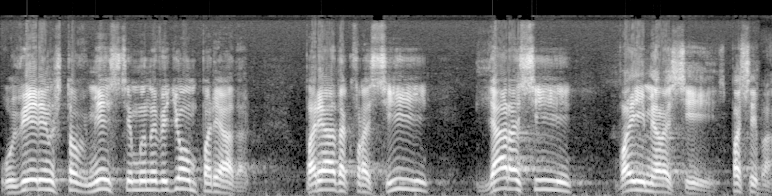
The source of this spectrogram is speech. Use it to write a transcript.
Уверен, что вместе мы наведем порядок. Порядок в России, для России, во имя России. Спасибо.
